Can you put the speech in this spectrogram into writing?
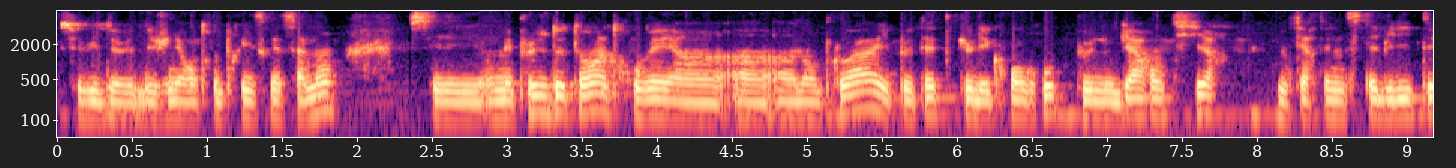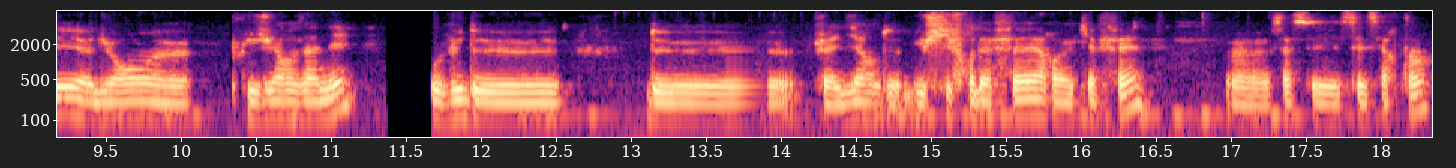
celui de, des juniors entreprises récemment, c'est on met plus de temps à trouver un, un, emploi et peut-être que les grands groupes peuvent nous garantir une certaine stabilité euh, durant euh, plusieurs années au vu de, de j'allais dire du chiffre d'affaires qu'il a fait. ça c'est certain.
